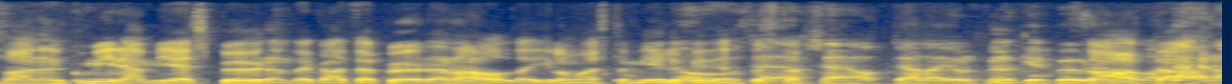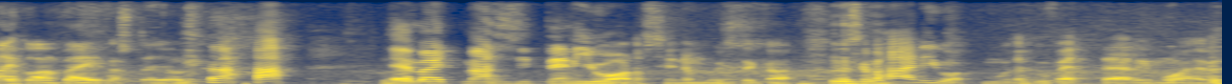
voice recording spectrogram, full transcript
Saan nyt kun minä mies pöydän takaa tai pöydän alta ilmaista No, mielipiteestä. tää, sä oot täällä jo melkein pöydän alla. tää- Tähän aikaan päivästä jo. en mä, mä sitten juonut sinne muistakaan. Koska mä en juo muuta kuin vettä ja limua ja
